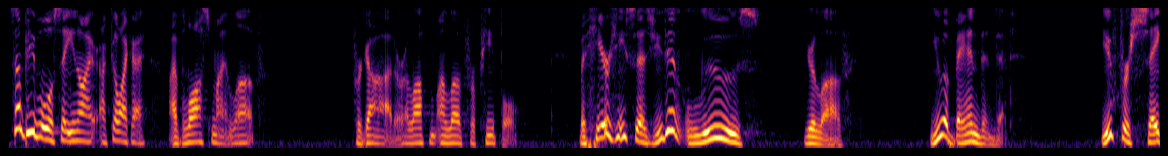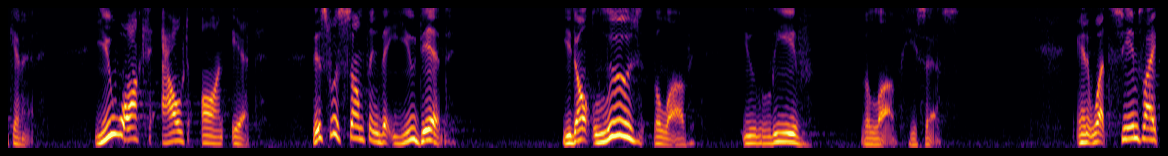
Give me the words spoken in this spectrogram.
Some people will say, You know, I, I feel like I, I've lost my love for God or I lost my love for people. But here he says, You didn't lose your love, you abandoned it. You've forsaken it. You walked out on it. This was something that you did. You don't lose the love, you leave the love, he says. And what seems like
